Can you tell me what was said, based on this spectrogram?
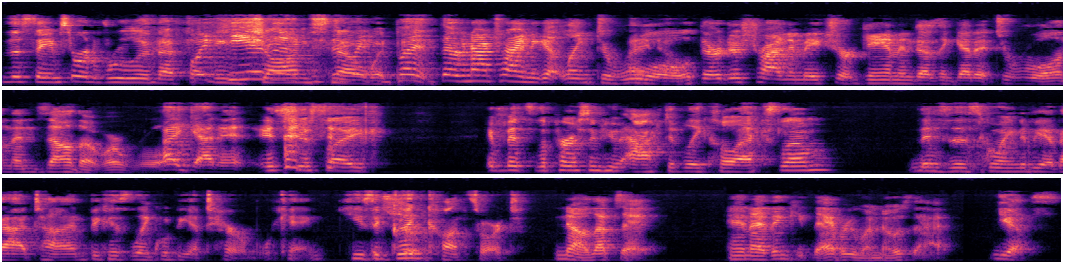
the same sort of ruler that fucking Jon Snow but, would be. but they're not trying to get Link to rule. They're just trying to make sure Ganon doesn't get it to rule, and then Zelda will rule. I get it. It's just like if it's the person who actively collects them, this is going to be a bad time because Link would be a terrible king. He's It's a good true. consort. no, that's it. And I think everyone knows that. Yes.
